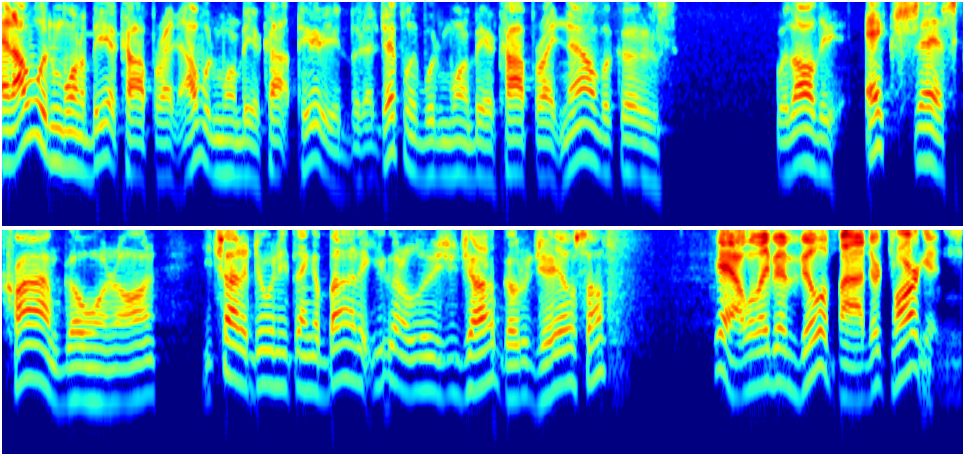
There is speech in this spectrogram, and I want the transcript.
And I wouldn't want to be a cop right now. I wouldn't want to be a cop, period. But I definitely wouldn't want to be a cop right now because with all the excess crime going on, you try to do anything about it, you're going to lose your job, go to jail, something. Yeah, well, they've been vilified. They're targets.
